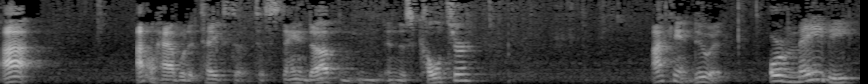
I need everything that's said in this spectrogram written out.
I, I don't have what it takes to, to stand up in, in this culture. I can't do it. Or maybe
